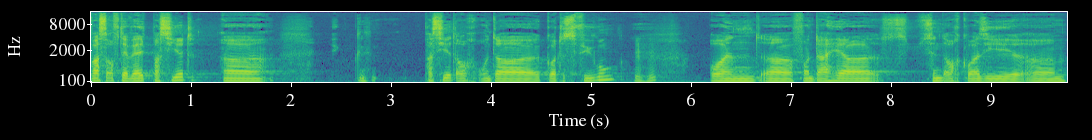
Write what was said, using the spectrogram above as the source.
was auf der Welt passiert, äh, passiert auch unter Gottes Fügung. Und äh, von daher sind auch quasi ähm,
